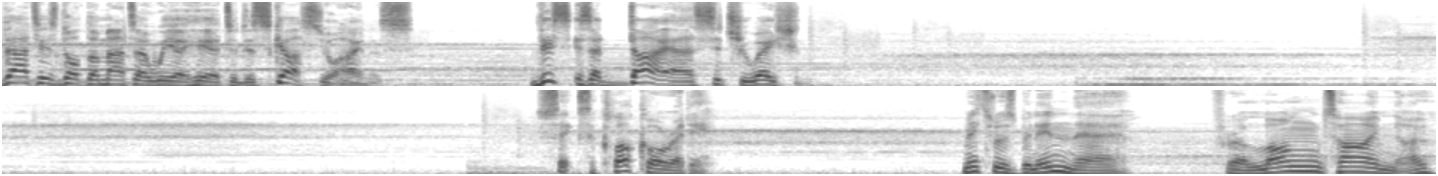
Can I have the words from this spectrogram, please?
that is not the matter we are here to discuss, Your Highness. This is a dire situation. Six o'clock already. Mythra's been in there for a long time now.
